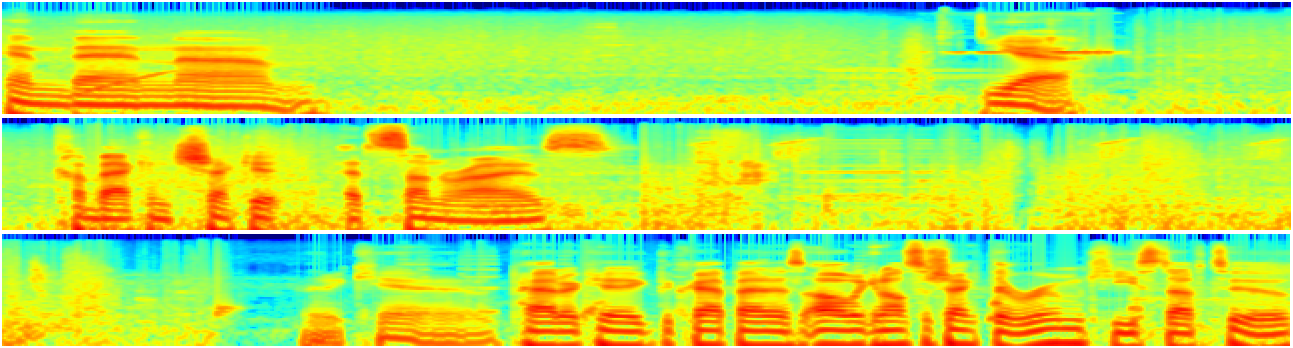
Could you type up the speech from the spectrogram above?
And then, um, yeah, come back and check it at sunrise. Then we can powder keg the crap out of us. Oh, we can also check the room key stuff too.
